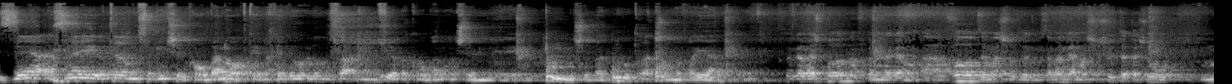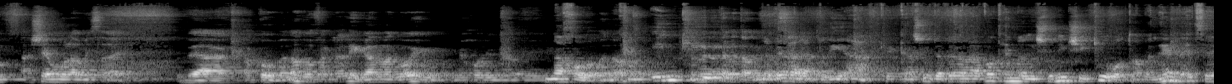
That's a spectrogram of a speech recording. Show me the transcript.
זה, זה יותר מושגים של קורבנות, כן, לכן לא, לא מופיע, מופיע בקורבנות שהם אלוהים, של עדות, רק של הוויה. וגם יש פה עוד נפקא מינה, גם האבות זה משהו, זה מסמן גם משהו שיותר קשור, השם מול עם ישראל. והקורבנות באופן כללי, גם הגויים יכולים להביא נכון, קורבנות. אם כי זה נדבר. על הבריאה, כן, כאשר נדבר על האבות, הם הראשונים שהכירו אותו, אבל הם בעצם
